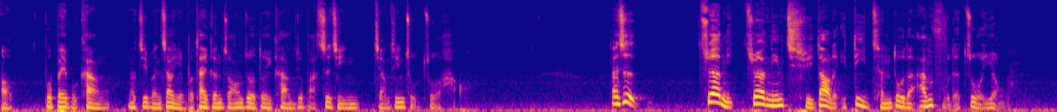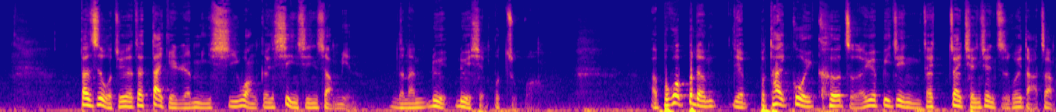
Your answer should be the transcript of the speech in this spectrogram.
哦，不卑不亢。那基本上也不太跟中央做对抗，就把事情讲清楚做好。但是，虽然你虽然您起到了一定程度的安抚的作用，但是我觉得在带给人民希望跟信心上面，仍然略略显不足哦。啊，不过不能也不太过于苛责，因为毕竟你在在前线指挥打仗，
